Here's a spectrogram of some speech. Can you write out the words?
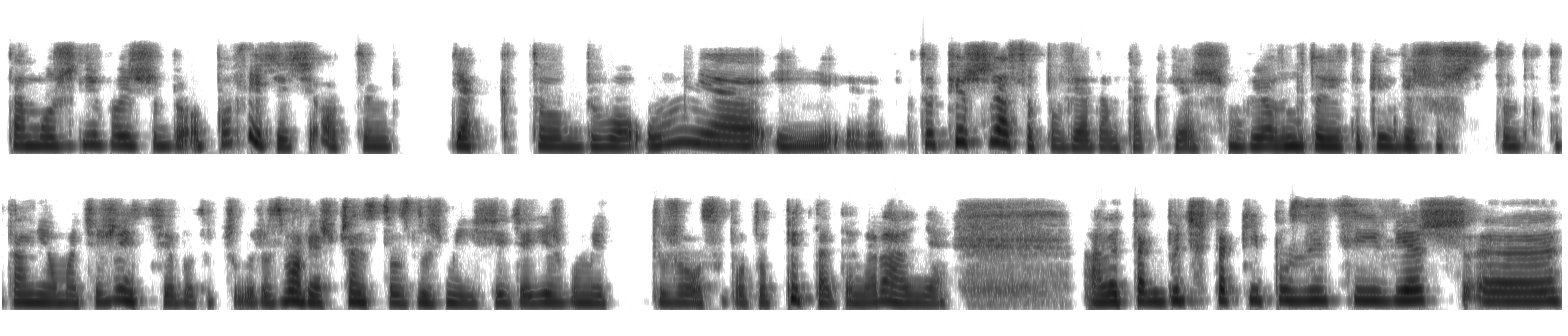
ta możliwość, żeby opowiedzieć o tym, jak to było u mnie i to pierwszy raz opowiadam tak, wiesz, mówię o tym tutaj takie, wiesz, już to, totalnie o macierzyństwie, bo to rozmawiasz często z ludźmi i się dzielisz, bo mnie dużo osób o to pyta generalnie, ale tak być w takiej pozycji, wiesz, e,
